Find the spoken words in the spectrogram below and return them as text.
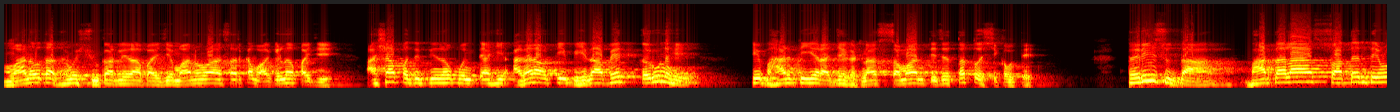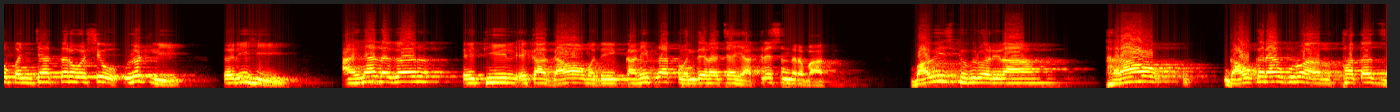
मानवता धर्म स्वीकारलेला पाहिजे मानवासारखा वागलं पाहिजे अशा पद्धतीनं कोणत्याही आधारावरती भेदाभेद करू नये. हे भारतीय राज्यघटना समानतेचे तत्व शिकवते. तरी सुद्धा भारताला स्वातंत्र्य मिळून पंच्याहत्तर वर्षे उलटली तरीही अहिल्यानगर येथील एका गावामध्ये कानिपनाथ मंदिराच्या यात्रेसंदर्भात बावीस फेब्रुवारीला ठराव गावकऱ्यांकडून अर्थातच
